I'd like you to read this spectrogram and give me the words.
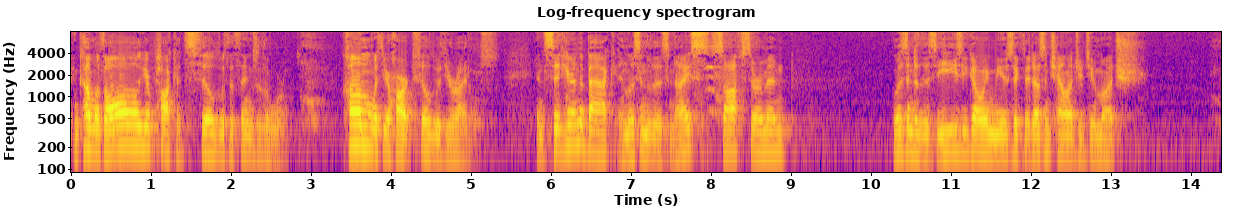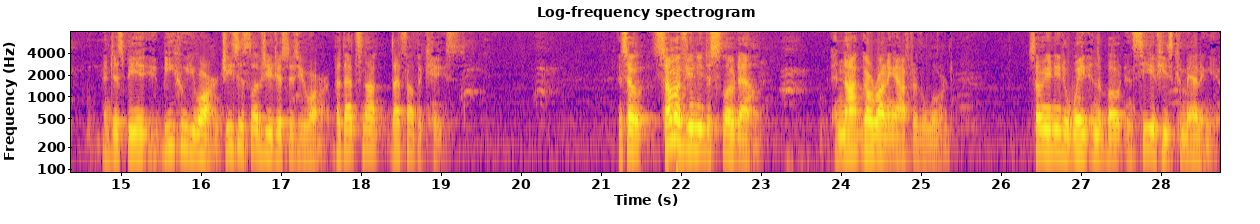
And come with all your pockets filled with the things of the world. Come with your heart filled with your idols. And sit here in the back and listen to this nice, soft sermon. Listen to this easygoing music that doesn't challenge you too much. And just be, be who you are. Jesus loves you just as you are. But that's not, that's not the case. And so some of you need to slow down and not go running after the Lord. Some of you need to wait in the boat and see if He's commanding you.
